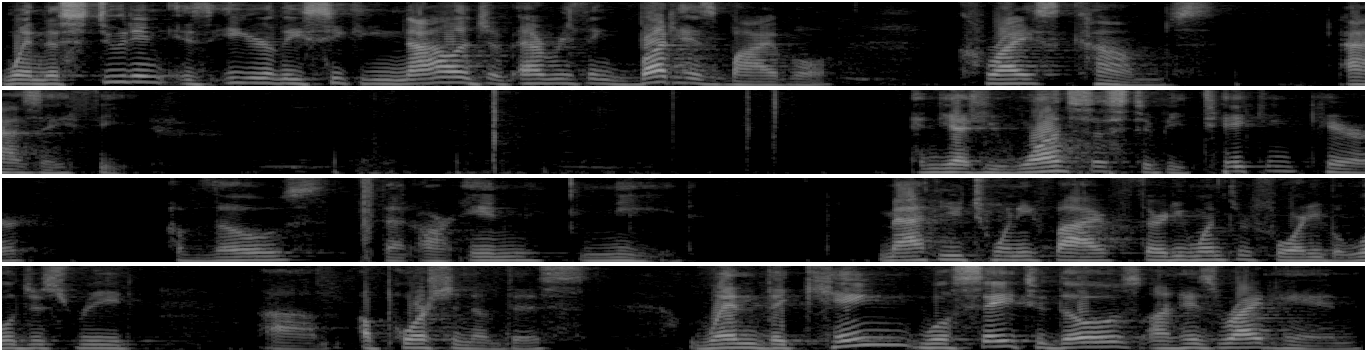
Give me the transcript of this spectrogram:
when the student is eagerly seeking knowledge of everything but his Bible, Christ comes as a thief. And yet he wants us to be taking care of those that are in need. Matthew 25, 31 through 40, but we'll just read um, a portion of this. When the king will say to those on his right hand,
